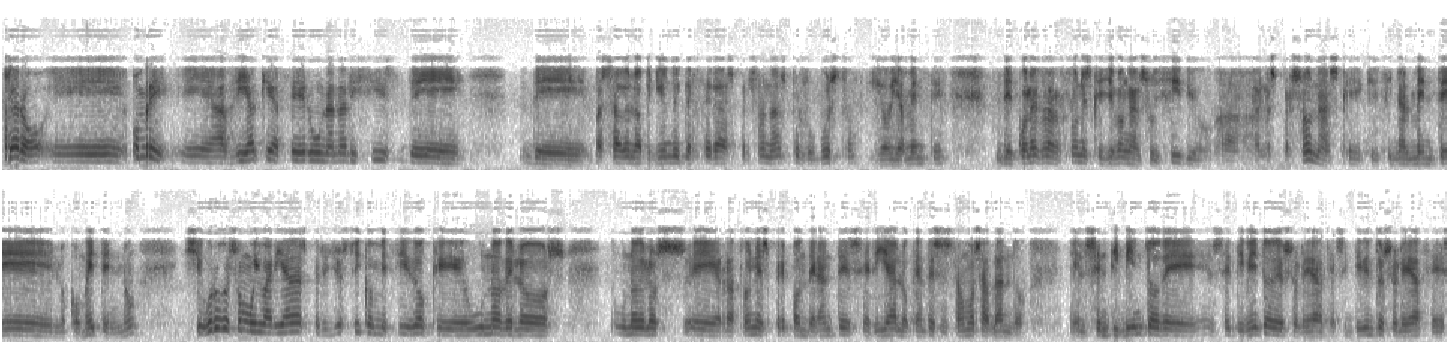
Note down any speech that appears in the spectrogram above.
Claro, eh, hombre, eh, habría que hacer un análisis de de, basado en la opinión de terceras personas, por supuesto, y obviamente, de cuáles las razones que llevan al suicidio a, las personas que, finalmente lo cometen, ¿no? Seguro que son muy variadas, pero yo estoy convencido que uno de los uno de las eh, razones preponderantes sería lo que antes estábamos hablando, el sentimiento de el sentimiento de soledad. El sentimiento de soledad es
